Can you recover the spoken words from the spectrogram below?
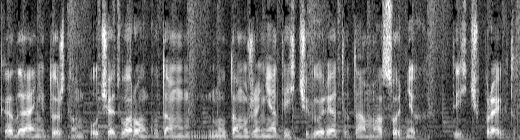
когда они тоже там получают воронку, там, ну, там уже не о тысяче говорят, а там о сотнях тысяч проектов.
